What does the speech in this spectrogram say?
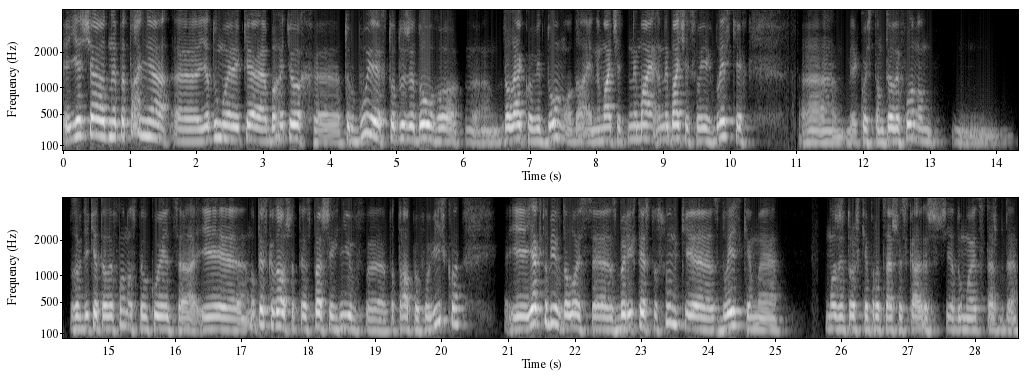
Є ще одне питання, е, я думаю, яке багатьох е, турбує, хто дуже довго е, далеко від дому, да, і не бачить, не має, не бачить своїх близьких якось там телефоном, завдяки телефону спілкується. І ну, ти сказав, що ти з перших днів потрапив у військо. І як тобі вдалося зберегти стосунки з близькими? Може, трошки про це щось скажеш? Я думаю, це теж буде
